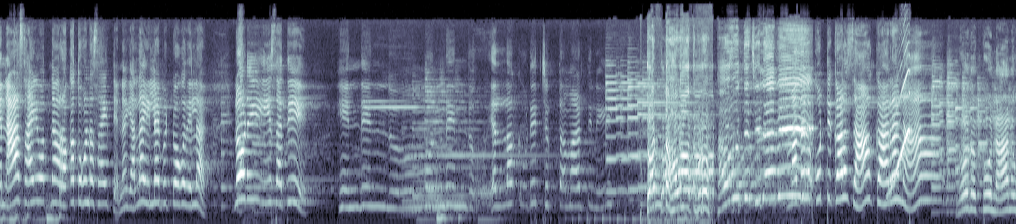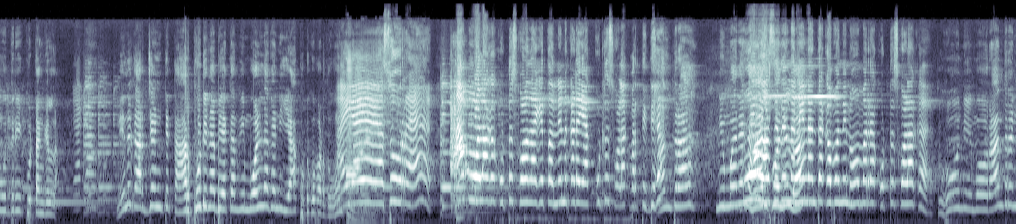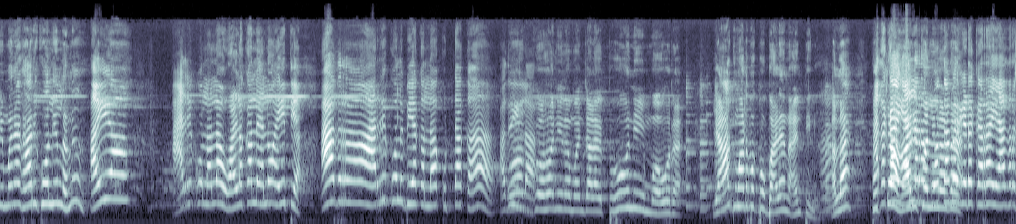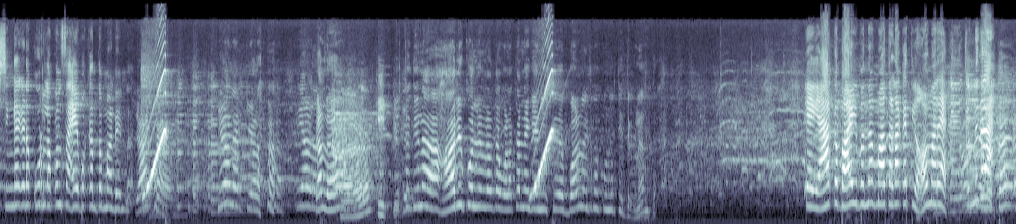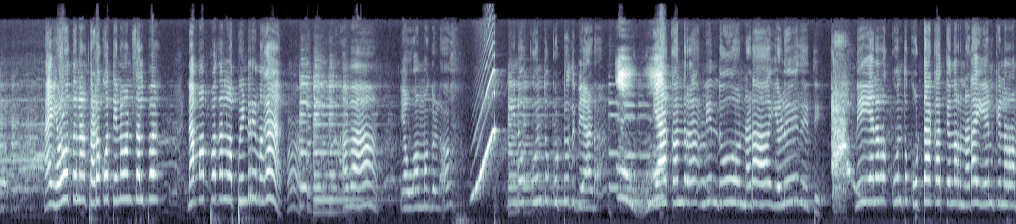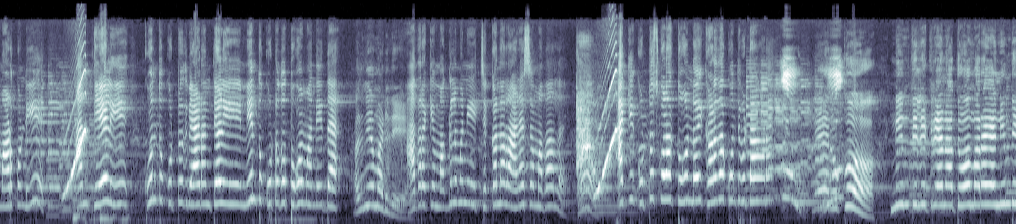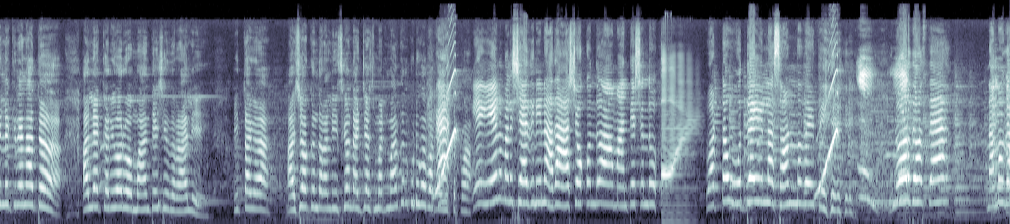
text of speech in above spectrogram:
ಏನ್ ನಾ ಸಾಯಿ ನಾವು ರೊಕ್ಕ ತಗೊಂಡ ಸಾಯ್ತೇನ ಎಲ್ಲ ಇಲ್ಲೇ ಬಿಟ್ಟು ಹೋಗೋದಿಲ್ಲ. ನೋಡಿ ಈ ಸತಿ ಹಿಂದಿಂದು ಮುಂದಿಂದು ಎಲ್ಲ ಕೂಡಿ ಚುಕ್ತ ಮಾಡ್ತೀನಿ. ಮೊದಲು ಕುಟ್ಟಿ ಕಳ್ಸ ಕಾರಣ. ನೋಡಕ್ಕೂ ನಾನು ಉದ್ರಿ ಕುಟ್ಟಂಗಿಲ್ಲ. ನಿನಗ ಅರ್ಜೆಂಟ್ ಕಾರ್ಪುಡಿನ ಬೇಕಂದ್ರೆ ನಿಮ್ಮ ಒಳ್ಳೆಗ ನೀ ಯಾಕೆ ಕುಟ್ಕೋಬಾರ್ದು ಅಯ್ಯಯ್ಯ ಸೂರ್ಯ ನಮ್ಮ ಒಳಗ ಕುಟ್ಟಿಸ್ಕೊಳ್ಳೋದಾಗಿತ್ತ ನಿನ್ನ ಕಡೆ ಯಾಕೆ ಕುಟ್ಟಿಸ್ಕೊಳಕ್ ಬರ್ತಿದ್ದೆ ಅಂದ್ರ ನಿಮ್ಮ ಮನೆಗೆ ಹಾರಿಕೊಳ್ಳಿಲ್ಲ ನೀನಂತ ಬಂದಿನ ಹೋಮರ ಕುಟ್ಟಿಸ್ಕೊಳಕ. ಹೂ ನಿಮ್ಮವ್ರ ಅಂದ್ರೆ ನಿಮ್ಮ ಮನೆಗೆ ಹಾರಿಕೋಲಿಲ್ಲನ? ಅಯ್ಯ ಅಲ್ಲ ಒಳ್ಳಕಲ್ಲ ಎಲ್ಲೋ ಐತಿ. ಆದ್ರ ಅರಿಕೋಲ್ ಬೇಕಲ್ಲ ಕುಟ್ಟಾಕ? ಅದು ಇಲ್ಲ. ನಿನ್ನ ಮಂಜಾಳ ತೂ ನಿಮ್ಮ ಅವ್ರ ಯಾಕೆ ಮಾಡ್ಬೇಕು ಬಾಳೆನ ಅಂತೀನಿ. ಅಲ್ಲ ಅದಕ್ಕ ಎಲ್ಲಾರ ಕೊತ್ತಂಬರಿ ಗಿಡಕ್ಕಾರ ಯಾವ್ದಾರ ಶೇಂಗಾ ಗಿಡ ಕೂರ್ಲಕ್ಕೊಂಡ್ ಸಾಯ್ಬೇಕಂತ ಮಾಡಿನ ಕೇಳ ಕೇಳ. ಹೇಳು. ಅಲ್ಲ ಇಷ್ಟು ದಿನ ಹಾರಿಕೋಲಿಲ್ಲದ ಒಳಕಲ್ನಾಗ ಬಳ್ಳು ಇಟ್ಕೊಂಡು ಕುಂದಿರ್ತಿದ್ರಿ ಅಂತ ಏ ಯಾಕ ಬಾಯಿ ಬಂದಾಗ ಮಾತಾಡಕತ್ತೀವ ಮರೆ ನಾ ಹೇಳ್ತಾನ ತಡ್ಕೋತೇನೋ ಒಂದ್ ಸ್ವಲ್ಪ. ಅದಲ್ಲ ಪಿಂಡ್ರಿ ಮಗ. ಅವ ಯವ್ವ ಮಗಳ. ನೀನು ಕುಂತು ಕುಟ್ಟುದು ಬ್ಯಾಡ. ಯಾಕಂದ್ರ ನಿಂದು ನಡ ಎಳೆಯದೈತಿ ನೀ ಏನಾರ ಕುಂತು ಕುಟ್ಟಾಕತ್ತಿ ಅಂದ್ರ ನಡ ಏನ್ ಕಿನ್ನರ ಮಾಡ್ಕೊಂಡಿ. ಅಂತೇಳಿ ಕುಂತು ಕುಟ್ಟುದು ಬ್ಯಾಡ ಅಂತೇಳಿ ನಿಂತು ಕುಟ್ಟುದು ತಗೊಂಬಂದಿದ್ದ. ಅದನ್ನೇ ಮಾಡಿದಿ? ಆಕಿ ಮಗ್ಲ ಮನಿ ಚಿಕ್ಕನರ ಆಣೆಸಮ್ ಅದಲ್ಲ ಆಕಿ ಕುಟ್ಟಿಸ್ಕೊಳಕ್ ತಗೊಂಡೋಗಿ ಕಳದ ಕುಂತ ಬಿಟ್ಟ ಏ ರುಕ್ಕು ನಿಮ್ದಿಲಿಕ್ರಿ ಏನಾತು ಮರಯ್ಯ ನಿಮ್ದಿಲಿಕ್ರಿ ಏನಾತ ಅಲ್ಲೇ ಕರಿಯೋರು ಮಾಂತೇಶಿದ್ರ ಅಲ್ಲಿ. ಇತ್ತಾಗ ಅಶೋಕಂದ್ರ ಅಲ್ಲಿ ಇಸ್ಕೊಂಡು ಅಡ್ಜಸ್ಟ್ಮೆಂಟ್ ಮಾಡ್ಕೊಂಡು ಕುಟ್ಕೋಬೇಕಾಗಿತ್ತಪ್ಪ ಏ ಏನು ಮನುಷ್ಯ ಅದಿ ನೀನು? ಅದ ಅಶೋಕಂದು ಆ ಮಾಂತೇಶಂದು ಒಟ್ಟ ಉದ್ದ ಇಲ್ಲ ಸಣ್ಣದೈತಿ. ನೋಡ್ ದೋಸ್ತ ನಮಗ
